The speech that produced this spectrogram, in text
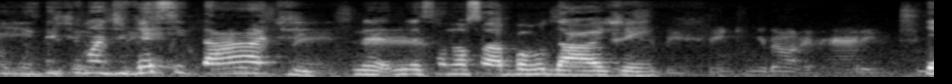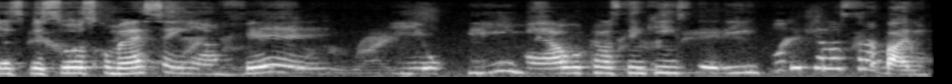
que existe uma diversidade né, nessa nossa abordagem. que as pessoas comecem a ver que o clima é algo que elas têm que inserir em tudo que elas trabalham,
